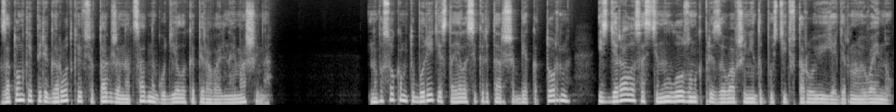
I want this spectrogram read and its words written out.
За тонкой перегородкой все так же надсадно гудела копировальная машина. На высоком табурете стояла секретарша Бека Торн и сдирала со стены лозунг, призывавший не допустить вторую ядерную войну.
